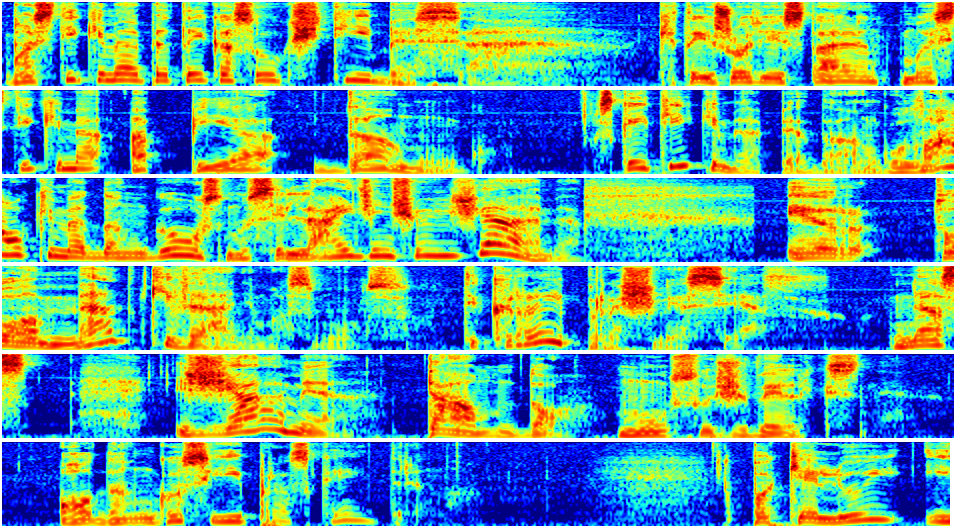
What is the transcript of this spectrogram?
Mąstykime apie tai, kas aukštybėse. Kitai žodžiais tariant, mąstykime apie dangų. Skaitykime apie dangų, laukime dangaus nusileidžiančio į žemę. Ir tuo met gyvenimas mums tikrai prašviesės. Nes žemė temdo mūsų žvilgsnį, o dangus jį praskaidrina. Pakeliui į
